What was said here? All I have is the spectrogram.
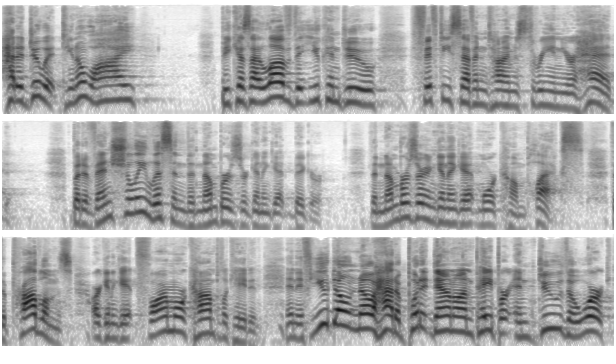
how to do it. Do you know why? Because I love that you can do 57 times 3 in your head. But eventually, listen, the numbers are going to get bigger. The numbers are going to get more complex. The problems are going to get far more complicated. And if you don't know how to put it down on paper and do the work,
